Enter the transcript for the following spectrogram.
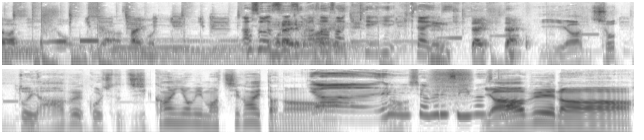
沢氏のじゃあ最後にあそうです。そうもらえれば。です宮沢さんはい聞き聞きたいです、聞きたい聞きたい。いやちょっとやべえこれちょっと時間読み間違えたな。いやーな喋りすぎましたやべえな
